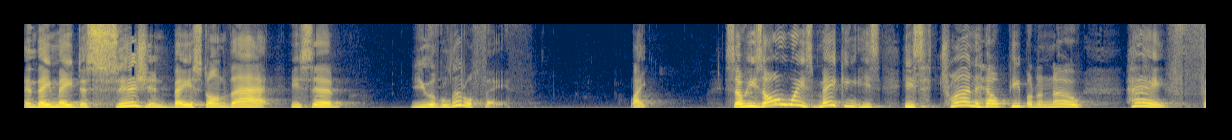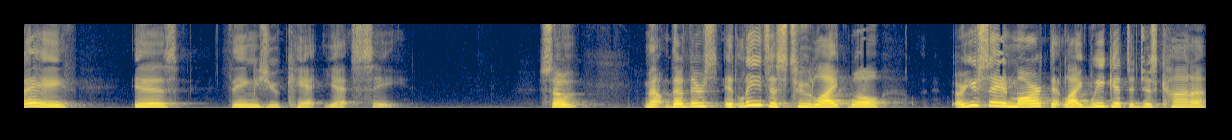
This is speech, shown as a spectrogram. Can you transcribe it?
and they made decision based on that, he said, You have little faith. Like, so he's always making, he's, he's trying to help people to know hey, faith is things you can't yet see. So now there's, it leads us to like, well, are you saying, Mark, that like we get to just kind of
